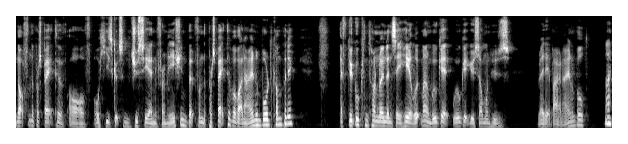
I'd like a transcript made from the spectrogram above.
not from the perspective of, oh, he's got some juicy information, but from the perspective of an ironing board company. If Google can turn around and say, "Hey, look, man, we'll get we'll get you someone who's ready to buy an ironing board," Aye.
